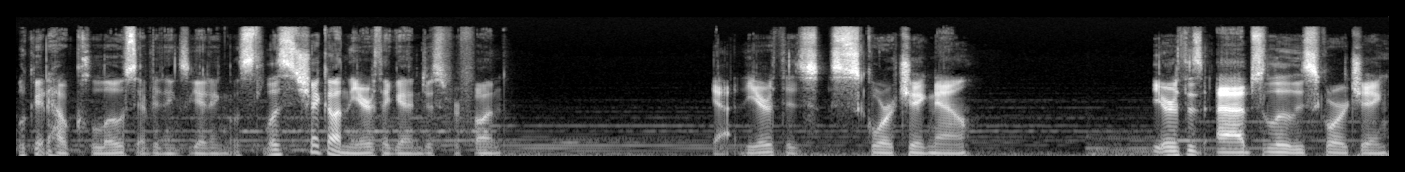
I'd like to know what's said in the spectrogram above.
Look at how close everything's getting. Let's let's check on the earth again just for fun. Yeah, the earth is scorching now. The earth is absolutely scorching.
